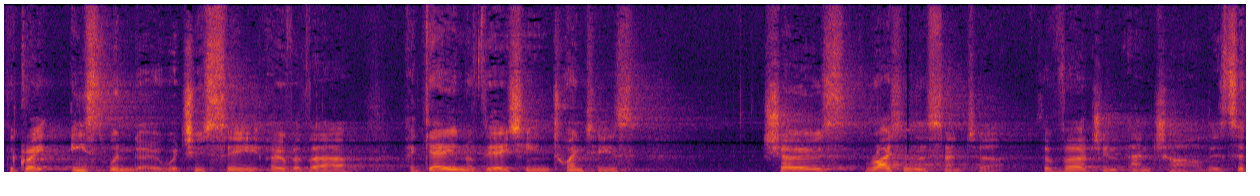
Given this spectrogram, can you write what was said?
The great east window, which you see over there, again of the 1820s, shows right in the centre the Virgin and Child. It's a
